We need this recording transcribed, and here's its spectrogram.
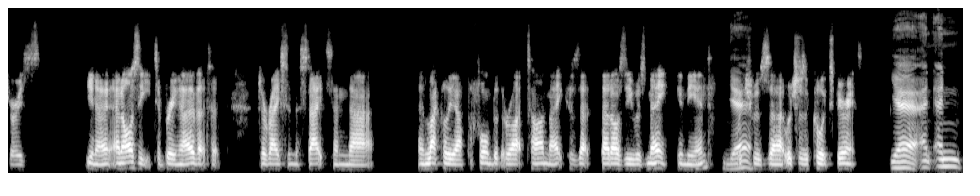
for his, you know, an Aussie to bring over to to race in the states, and uh, and luckily I performed at the right time, mate, because that that Aussie was me in the end, yeah. which was uh, which was a cool experience. Yeah, and and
